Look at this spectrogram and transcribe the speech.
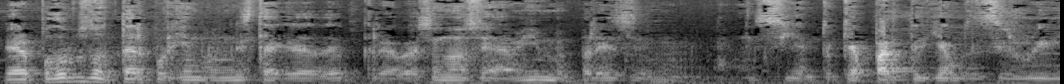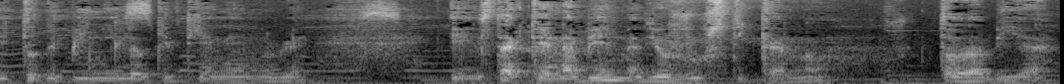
Pero podemos notar, por ejemplo, en esta gra- grabación, o sea, a mí me parece, siento que aparte, digamos, de ese ruidito de vinilo que tiene, ¿no ve? Esta quena bien medio rústica, ¿no? Todavía.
